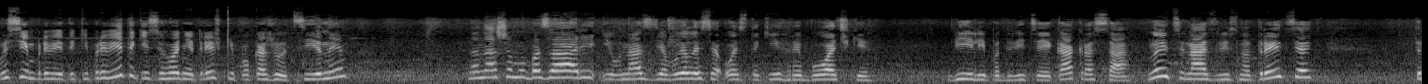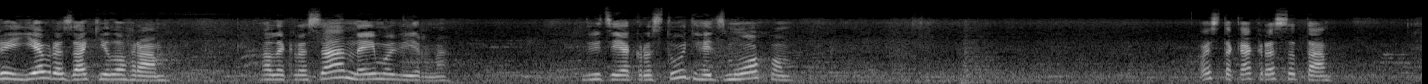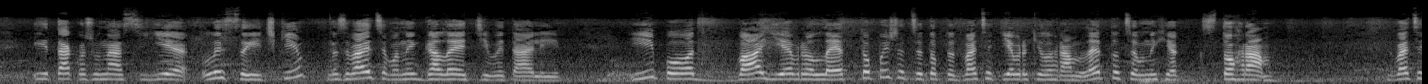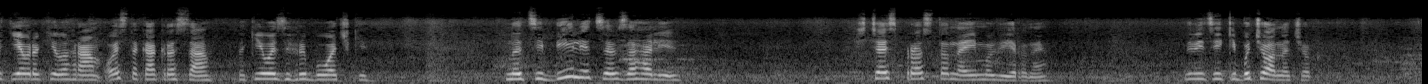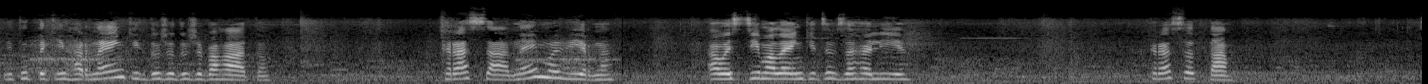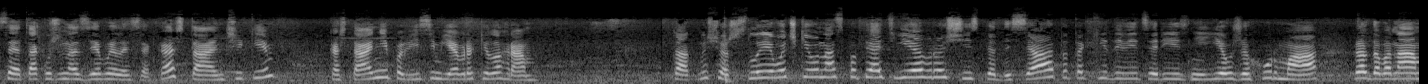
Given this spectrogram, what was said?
Усім привітики, привітики. Сьогодні трішки покажу ціни на нашому базарі. І у нас з'явилися ось такі грибочки. Білі, подивіться, яка краса. Ну і ціна, звісно, 33 євро за кілограм. Але краса неймовірна. Дивіться, як ростуть, геть з мохом. Ось така красота. І також у нас є лисички. Називаються вони галеті в Італії. І по 2 євро летто пише, це тобто 20 євро кілограм. Летто це в них як 100 грам. 20 євро кілограм. Ось така краса. Такі ось грибочки. Ну ці білі це взагалі щось просто неймовірне. Дивіться, який бочоночок. І тут таких гарненьких дуже-дуже багато. Краса, неймовірна. А ось ці маленькі це взагалі красота. Все, також у нас з'явилися каштанчики. Каштані по 8 євро кілограм. Так, ну що ж, сливочки у нас по 5 євро, 6,50 отакі, дивіться, різні. Є вже хурма. Правда, вона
